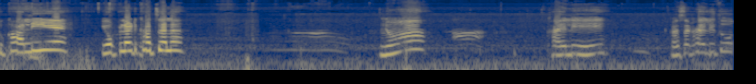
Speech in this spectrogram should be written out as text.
तू खाली ये. यो प्लेट खा चला. नो. खायली? कसं खायली तू?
